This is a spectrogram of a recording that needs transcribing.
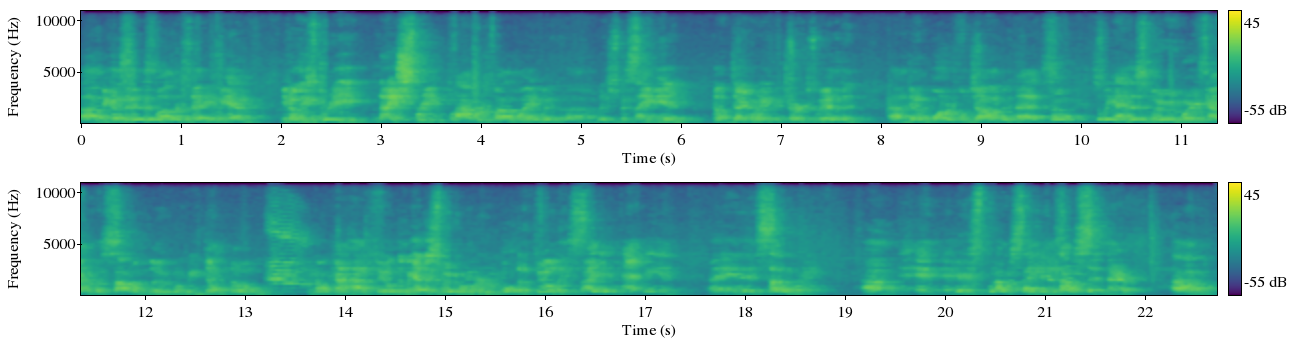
uh, because it is Mother's Day. And we have, you know, these pretty nice spring flowers, by the way, with, uh, which Miss Amy had helped decorate the church with and uh, did a wonderful job with that. So, so we have this mood where it's kind of a solemn mood where we don't know, you know, kind of how to feel. Then we have this mood where we're wanting to feel excited and happy and, and, and celebrate. Um, and, and here's what I was thinking as I was sitting there. Um,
